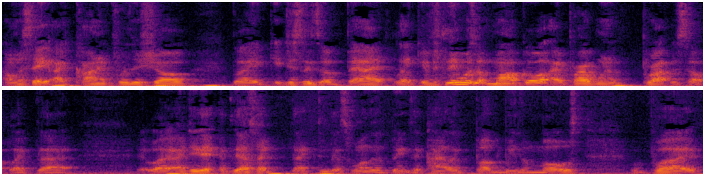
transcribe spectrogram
I'm gonna say iconic for the show. Like it just is a bad like if his name wasn't Mako, I probably wouldn't have brought this up like that. Like I think, I think that's like I think that's one of the things that kind of like bugged me the most. But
